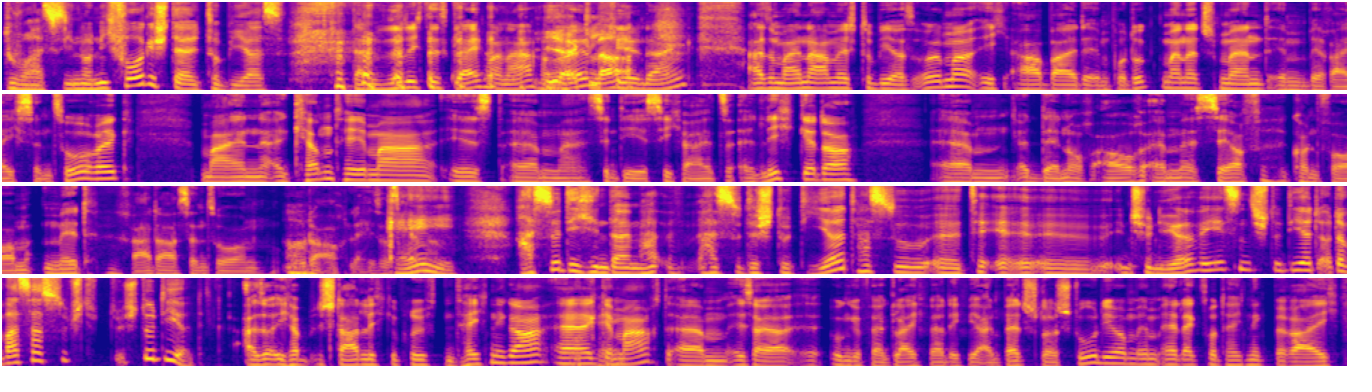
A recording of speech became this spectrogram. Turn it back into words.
Du hast sie noch nicht vorgestellt, Tobias. Dann würde ich das gleich mal nachholen. ja, klar. Vielen Dank. Also mein Name ist Tobias Ulmer. Ich arbeite im Produktmanagement im Bereich Sensorik. Mein Kernthema ist, ähm, sind die Sicherheitslichtgitter ähm, dennoch auch ähm, sehr konform mit Radarsensoren oh, oder auch Laserscanner. Okay. Hast du dich in deinem, hast du das studiert? Hast du äh, äh, äh, Ingenieurwesen studiert oder was hast du studiert? Also ich habe staatlich geprüften Techniker äh, okay. gemacht. Ähm, ist ja äh, ungefähr gleichwertig wie ein Bachelorstudium im Elektrotechnikbereich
